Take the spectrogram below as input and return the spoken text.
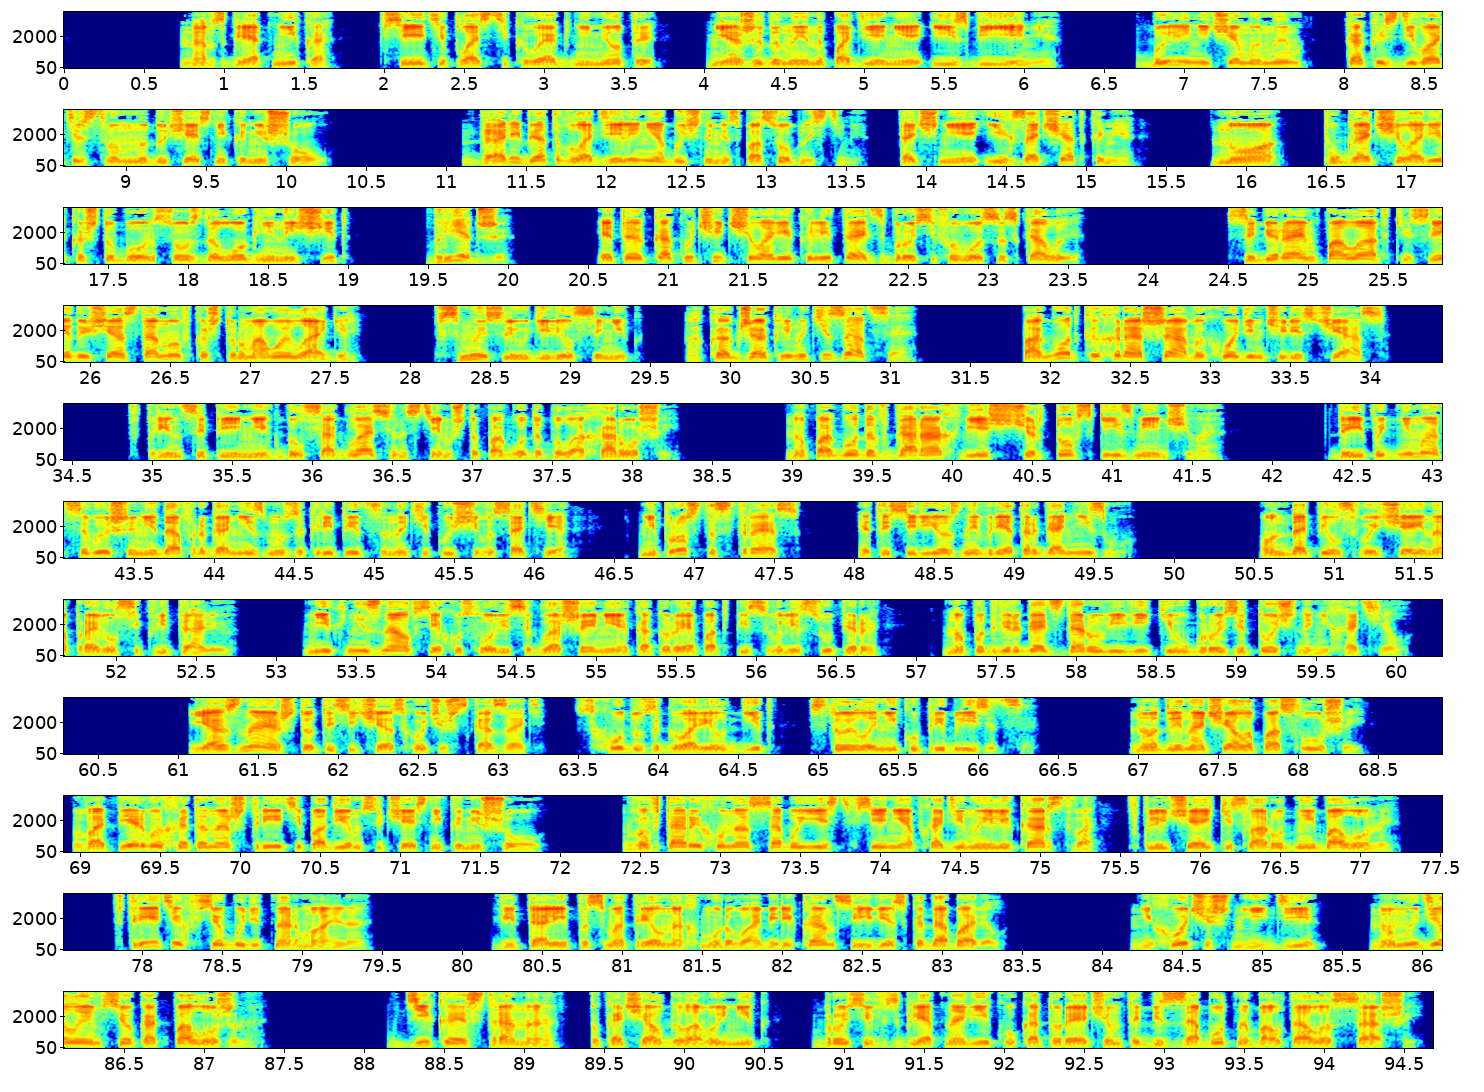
На взгляд Ника, все эти пластиковые огнеметы, неожиданные нападения и избиения, были ничем иным, как издевательством над участниками шоу. Да, ребята владели необычными способностями, точнее их зачатками, но пугать человека, чтобы он создал огненный щит? Бред же! Это как учить человека летать, сбросив его со скалы. «Собираем палатки, следующая остановка — штурмовой лагерь». «В смысле?» — удивился Ник. «А как же акклиматизация?» «Погодка хороша, выходим через час». В принципе, Ник был согласен с тем, что погода была хорошей. Но погода в горах — вещь чертовски изменчивая. Да и подниматься выше, не дав организму закрепиться на текущей высоте, не просто стресс, это серьезный вред организму. Он допил свой чай и направился к Виталию. Ник не знал всех условий соглашения, которые подписывали суперы, но подвергать здоровье Вики угрозе точно не хотел. «Я знаю, что ты сейчас хочешь сказать», — сходу заговорил гид, стоило Нику приблизиться. «Но для начала послушай. Во-первых, это наш третий подъем с участниками шоу. Во-вторых, у нас с собой есть все необходимые лекарства, включая кислородные баллоны. В-третьих, все будет нормально. Виталий посмотрел на хмурого американца и веско добавил. «Не хочешь, не иди, но мы делаем все как положено». «Дикая страна», — покачал головой Ник, бросив взгляд на Вику, которая о чем-то беззаботно болтала с Сашей.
